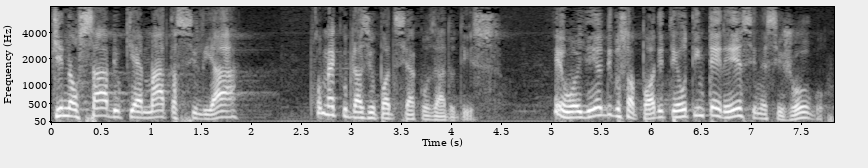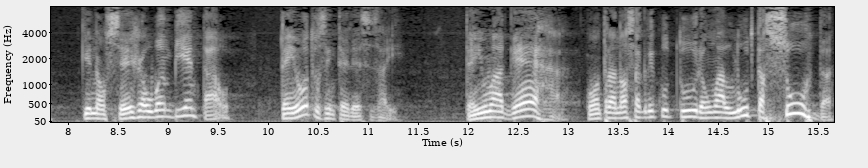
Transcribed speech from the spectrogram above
que não sabe o que é mata ciliar, como é que o Brasil pode ser acusado disso? Eu hoje eu digo só pode ter outro interesse nesse jogo, que não seja o ambiental. Tem outros interesses aí. Tem uma guerra contra a nossa agricultura, uma luta surda.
